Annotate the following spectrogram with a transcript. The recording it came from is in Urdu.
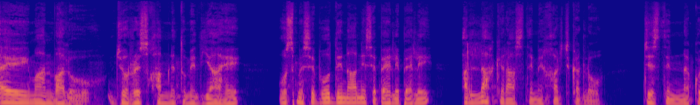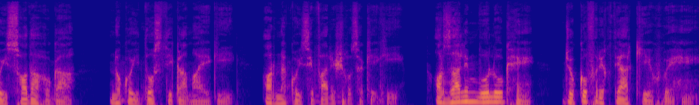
اے ایمان والو، جو رزق ہم نے تمہیں دیا ہے، اس میں سے وہ دن آنے سے پہلے پہلے اللہ کے راستے میں خرچ کر لو، جس دن نہ کوئی سودا ہوگا، نہ کوئی دوستی کام آئے گی، اور نہ کوئی سفارش ہو سکے گی۔ اور ظالم وہ لوگ ہیں جو کفر اختیار کیے ہوئے ہیں۔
